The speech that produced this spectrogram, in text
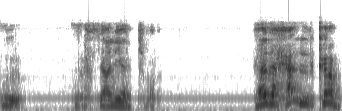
ويحط عليها التراب هذا حال الكرب.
